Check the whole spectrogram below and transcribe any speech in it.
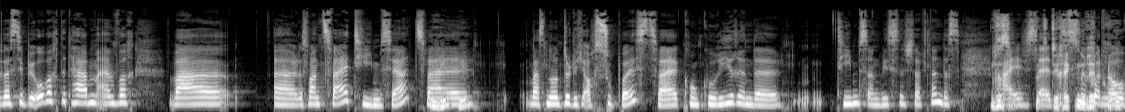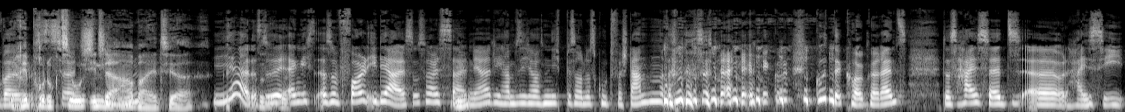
was sie beobachtet haben, einfach war, äh, das waren zwei Teams, ja, zwei mhm. Was natürlich auch super ist, zwei konkurrierende Teams an Wissenschaftlern, das, das heißt das direkt eine Supernova Reprodu Reproduktion in der Arbeit, ja. Ja, das ist eigentlich also voll ideal, so soll es sein, mhm. ja. Die haben sich auch nicht besonders gut verstanden. gute Konkurrenz. Das HiSET äh, oder HiC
